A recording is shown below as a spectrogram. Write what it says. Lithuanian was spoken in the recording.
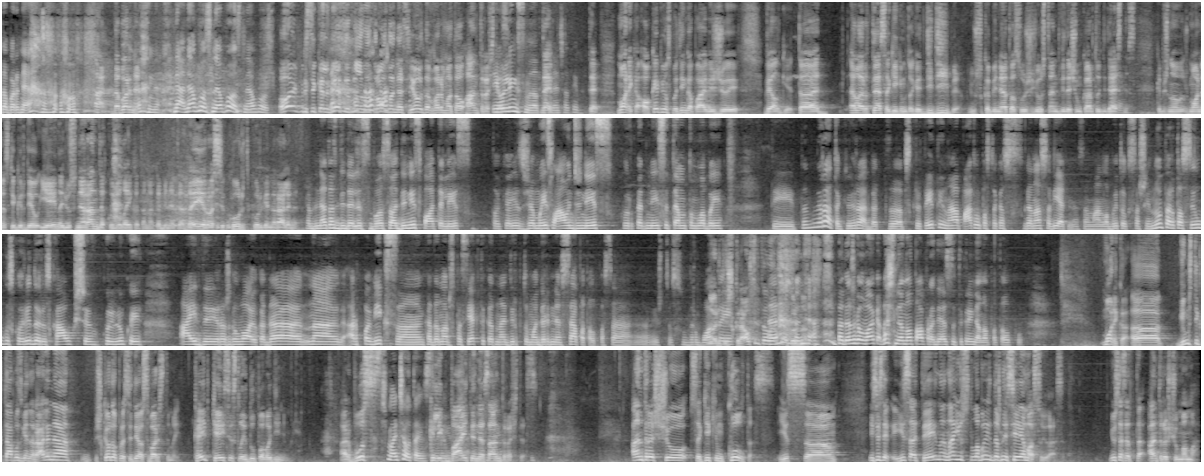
dabar ne. A, dabar ne. ne, ne, nebus, nebus, nebus. Oi, prisikalbėsit, man atrodo, nes jau dabar matau antraštę. Jau linksminat mane čia taip. Taip. Monika, o kaip jums patinka, pavyzdžiui, vėlgi, ta LRT, sakykime, tokia didybė. Jūsų kabinetas už jūs ten 20 kartų didesnis. Kaip žinau, žmonės, kiek girdėjau, įeina ir jūsų neranda kurį laiką tame kabinete. Dairosi, kur, kur generalinė. Kabinetas didelis buvo su odiniais foteliais, tokiais žemais lounginiais, kur kad neįsitemtum labai. Tai ten yra, tokių yra, bet apskritai tai, na, patalpos tokios gana sovietinės. Man labai toks, aš einu per tos ilgus koridorius, kaukščiai, kulniukai. Aidi ir aš galvoju, kada, na, ar pavyks kada nors pasiekti, kad, na, dirbtų moderniuose patalpose iš tiesų darbuotojai. Norit iškraustyti LRT kur ne, nors? bet aš galvoju, kad aš ne nuo to pradėsiu, tikrai ne nuo patalpų. Monika, a, jums tik tapus generalinę, iš karto prasidėjo svarstymai. Kaip keisis laidų pavadinimai? Ar bus Aš mačiau tai jūsų. klikbaitinės antraštės? Antraščių, sakykime, kultas. Jis, a, jis, jis ateina, na, jūs labai dažnai siejama su juo esate. Jūs esate antraščių mama.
